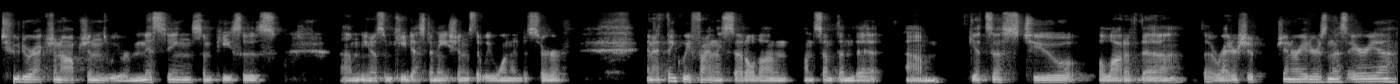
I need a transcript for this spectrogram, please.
two direction options we were missing some pieces. Um, you know, some key destinations that we wanted to serve, and I think we finally settled on on something that um, gets us to a lot of the the ridership generators in this area,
